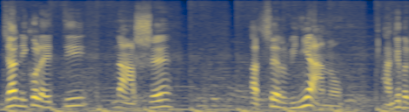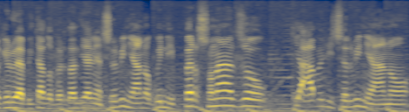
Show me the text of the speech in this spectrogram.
Gianni Coletti nasce a Cervignano, anche perché lui è abitato per tanti anni a Cervignano, quindi personaggio chiave di Cervignano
